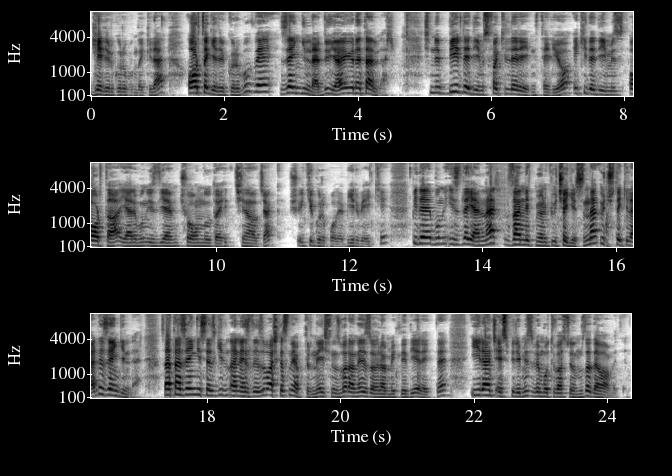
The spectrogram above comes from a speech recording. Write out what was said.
gelir grubundakiler, orta gelir grubu ve zenginler, dünyayı yönetenler. Şimdi bir dediğimiz fakirleri niteliyor. İki dediğimiz orta yani bunu izleyen çoğunluğu da içine alacak. Şu iki grup oluyor 1 ve 2. Bir de bunu izleyenler zannetmiyorum ki 3'e girsinler. 3'tekiler de zenginler. Zaten zenginseniz gidin analizlerinizi başkasına yaptırın. Ne işiniz var analiz öğrenmekle diyerek de iğrenç esprimiz ve motivasyonumuzla devam edelim.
